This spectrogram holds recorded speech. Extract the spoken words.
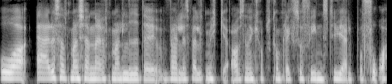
Och är det så att man känner att man lider väldigt, väldigt mycket av sina kroppskomplex så finns det ju hjälp att få.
